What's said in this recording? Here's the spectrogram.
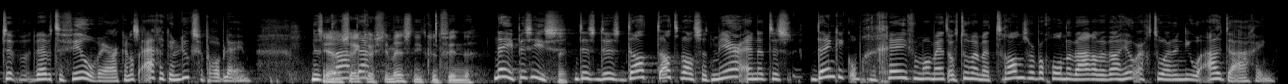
te, we hebben te veel werk. En dat is eigenlijk een luxe probleem. Dus ja daar- zeker daar- als je de mensen niet kunt vinden. Nee, precies. Dus, dus dat, dat was het meer. En het is denk ik op een gegeven moment, ook toen we met Transfer begonnen, waren we wel heel erg toe aan een nieuwe uitdaging.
